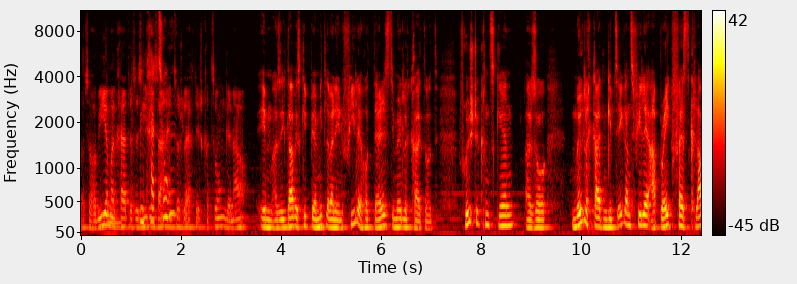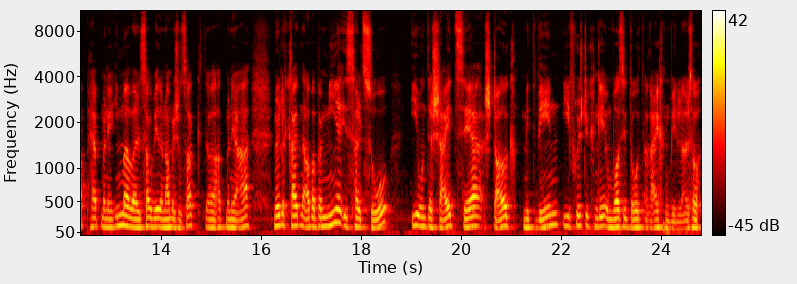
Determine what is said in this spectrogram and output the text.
Also habe ich einmal gehört, dass es Ibis auch nicht so schlecht ist. Kazum, genau. Eben, also ich glaube, es gibt ja mittlerweile in viele Hotels die Möglichkeit, dort frühstücken zu gehen. Also Möglichkeiten gibt es eh ganz viele. Auch Breakfast Club hört man ja immer, weil, sag, wie der Name schon sagt, da hat man ja auch Möglichkeiten. Aber bei mir ist halt so, ich unterscheide sehr stark, mit wem ich frühstücken gehe und was ich dort erreichen will. Also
